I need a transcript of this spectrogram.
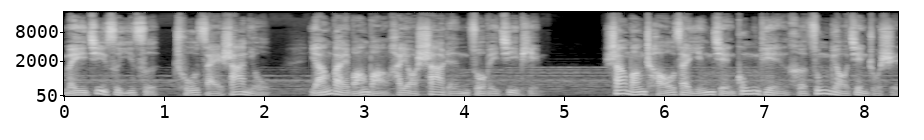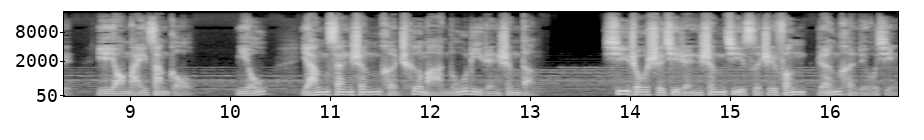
每祭祀一次，除宰杀牛。羊外往往还要杀人作为祭品。商王朝在营建宫殿和宗庙建筑时，也要埋葬狗、牛、羊三牲和车马奴隶人生等。西周时期人生祭祀之风仍很流行，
